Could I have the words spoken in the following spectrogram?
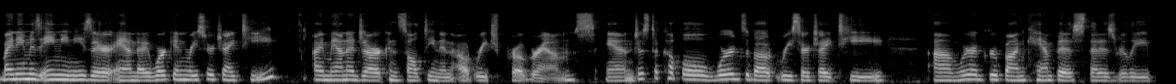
My name is Amy Neeser and I work in research IT. I manage our consulting and outreach programs. And just a couple words about research IT. Um, we're a group on campus that is really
